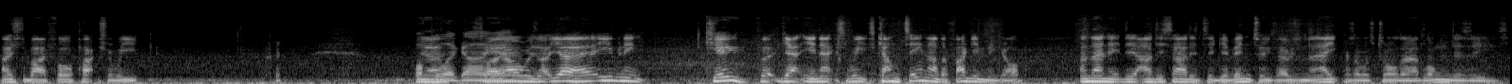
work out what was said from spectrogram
I used to buy four packs a week. popular yeah. guy. So yeah. I always, yeah, evening queue for get your next week's canteen I had a fag in me gob. And then it, I decided to give in 2008 because I was told I had lung disease,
